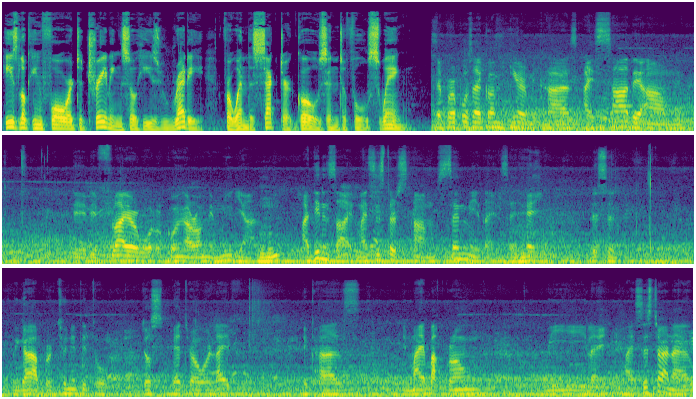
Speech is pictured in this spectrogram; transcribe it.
He's looking forward to training so he's ready for when the sector goes into full swing. The purpose I come here because I saw the um the, the flyer going around the media. Mm-hmm. I didn't saw it. My sisters um sent me that and said, "Hey, listen, we got opportunity to just better our life because in my background, we like my sister and I,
